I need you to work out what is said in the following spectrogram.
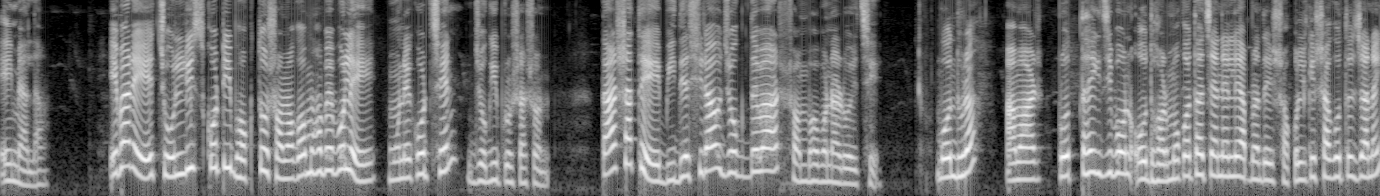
এই মেলা। এবারে চল্লিশ কোটি ভক্ত সমাগম হবে বলে মনে করছেন যোগী প্রশাসন। তার সাথে বিদেশিরাও যোগ দেওয়ার সম্ভাবনা রয়েছে। বন্ধুরা, আমার প্রত্যাহিক জীবন ও ধর্মকথা চ্যানেলে আপনাদের সকলকে স্বাগত জানাই।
